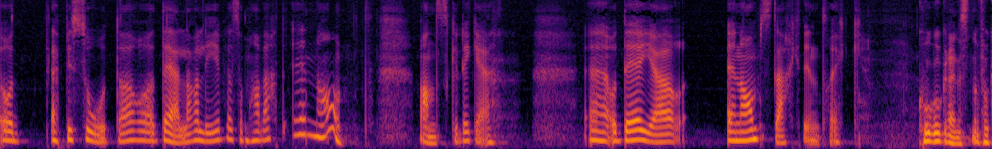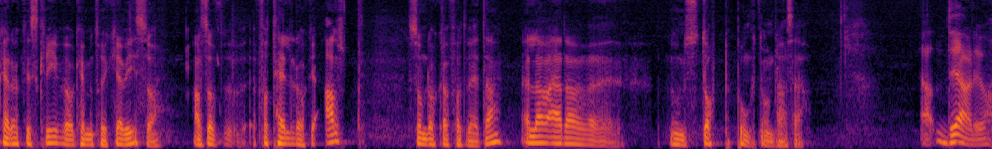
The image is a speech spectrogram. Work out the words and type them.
og, episoder og deler av livet som har vært enormt vanskelige. Eh, og det gjør enormt sterkt inntrykk. Hvor går grensene for hva dere skriver og hva vi trykker i avisa? Altså, forteller dere alt? som dere har fått vite, eller er det eh, noen stoppunkt noen plass her? Ja, det er det jo.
